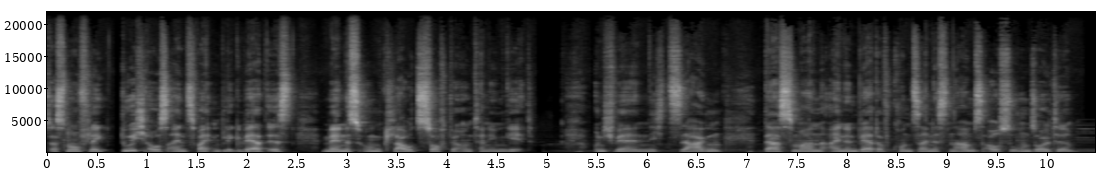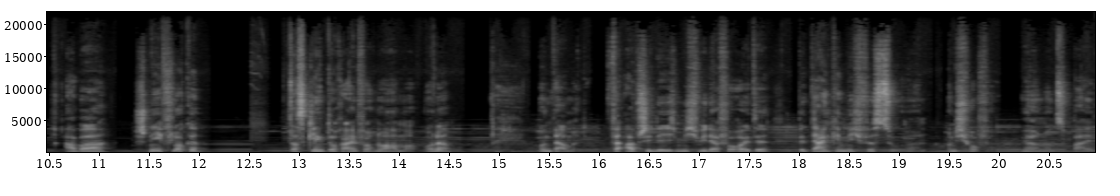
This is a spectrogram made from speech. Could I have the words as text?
dass Snowflake durchaus einen zweiten Blick wert ist, wenn es um Cloud-Software-Unternehmen geht. Und ich werde nicht sagen, dass man einen Wert aufgrund seines Namens aussuchen sollte, aber Schneeflocke? Das klingt doch einfach nur Hammer, oder? Und damit verabschiede ich mich wieder für heute, bedanke mich fürs Zuhören und ich hoffe, wir hören uns bald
